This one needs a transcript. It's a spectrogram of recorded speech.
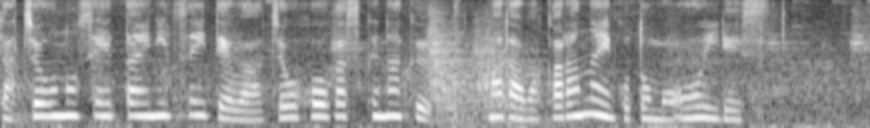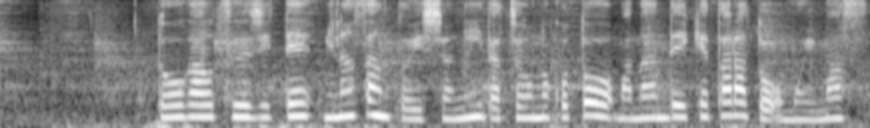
ダチョウの生態については情報が少なくまだわからないことも多いです動画を通じて皆さんと一緒にダチョウのことを学んでいけたらと思います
